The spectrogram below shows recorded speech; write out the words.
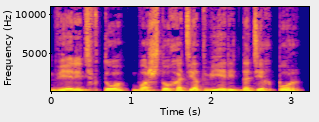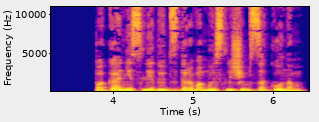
Верить в то, во что хотят верить до тех пор, пока они следуют здравомыслящим законам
